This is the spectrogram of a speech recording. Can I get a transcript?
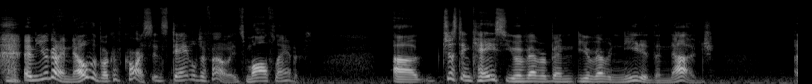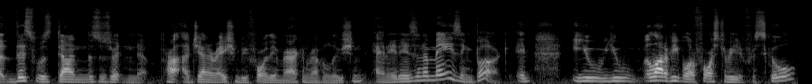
and you're going to know the book, of course. It's Daniel Defoe. It's Moll Flanders. Uh, just in case you have ever been you've ever needed the nudge uh, this was done. This was written a generation before the American Revolution, and it is an amazing book. It, you, you, a lot of people are forced to read it for school,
